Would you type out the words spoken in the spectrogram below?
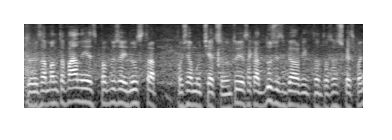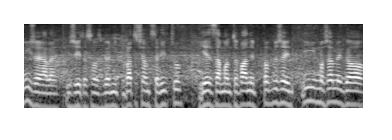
który zamontowany jest powyżej lustra poziomu cieczy. No tu jest akurat duży zbiornik, no to troszeczkę jest poniżej, ale jeżeli to są zbiorniki 2000 litrów, jest zamontowany powyżej i możemy go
